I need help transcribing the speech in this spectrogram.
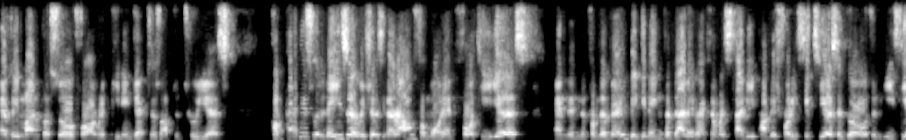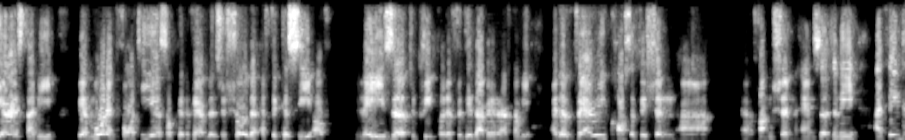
every month or so for repeat injections for up to two years. Compare this with laser, which has been around for more than 40 years. And then from the very beginning, the diabetic retinopathy study published 46 years ago to the ETDRS study, we have more than 40 years of clinical evidence to show the efficacy of laser to treat proliferative diabetic retinopathy at a very cost-efficient uh, uh, function. And certainly, I think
